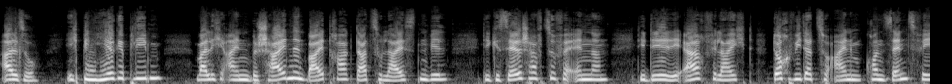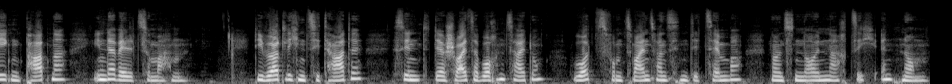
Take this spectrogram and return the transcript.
Also, ich bin hier geblieben, weil ich einen bescheidenen Beitrag dazu leisten will, die Gesellschaft zu verändern, die DDR vielleicht doch wieder zu einem konsensfähigen Partner in der Welt zu machen. Die wörtlichen Zitate sind der Schweizer Wochenzeitung Watts vom 22. Dezember 1989 entnommen.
